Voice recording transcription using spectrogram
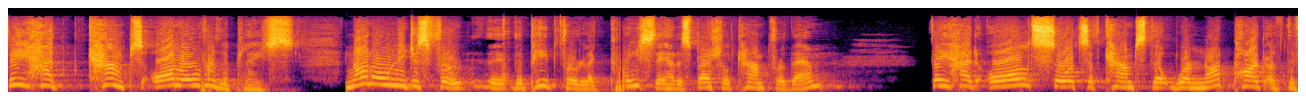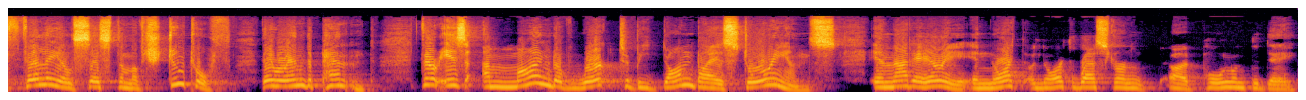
They had camps all over the place. Not only just for the, the people, for like priests, they had a special camp for them. They had all sorts of camps that were not part of the filial system of Stutthof. They were independent. There is a mound of work to be done by historians in that area in north northwestern uh, Poland today.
